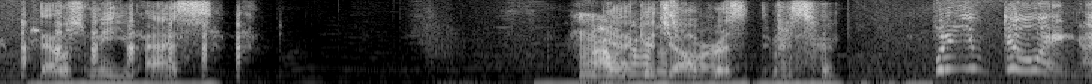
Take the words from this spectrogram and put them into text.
that was me, you ass. Hmm, I yeah, good job. Rest, rest him. What are you doing? I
